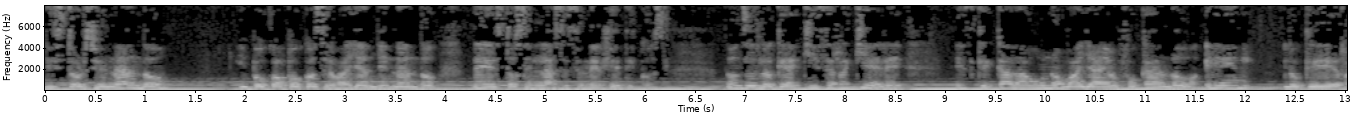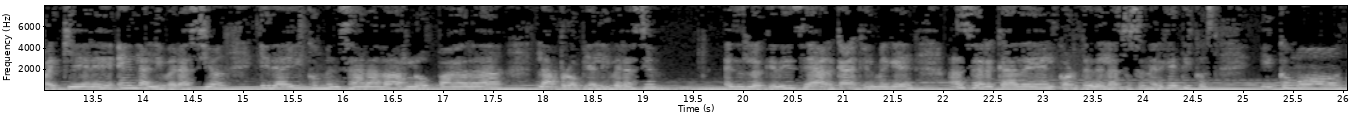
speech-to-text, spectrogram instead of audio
distorsionando y poco a poco se vayan llenando de estos enlaces energéticos. Entonces lo que aquí se requiere es que cada uno vaya enfocando en lo que requiere en la liberación y de ahí comenzar a darlo para la propia liberación. Eso es lo que dice Arcángel Miguel acerca del corte de lazos energéticos. Y como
